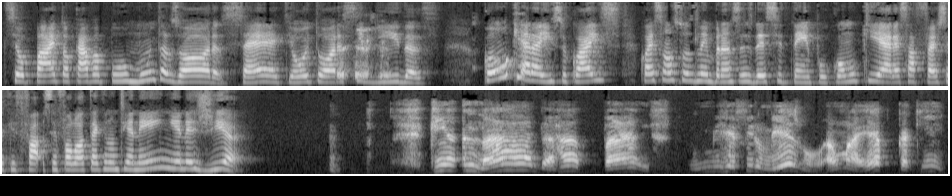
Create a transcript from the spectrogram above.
que seu pai tocava por muitas horas, sete, oito horas seguidas. Como que era isso? Quais, quais são as suas lembranças desse tempo? Como que era essa festa que você falou até que não tinha nem energia? Tinha nada, rapaz. Me refiro mesmo a uma época que,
